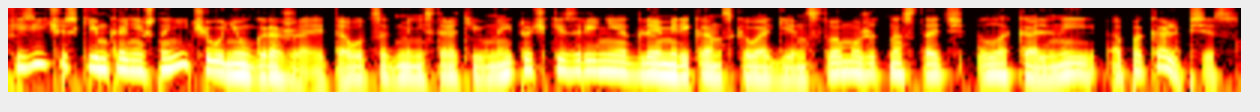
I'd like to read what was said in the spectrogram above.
Физически им, конечно, ничего не угрожает, а вот с административной точки зрения для американского агентства может настать локальный апокалипсис.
